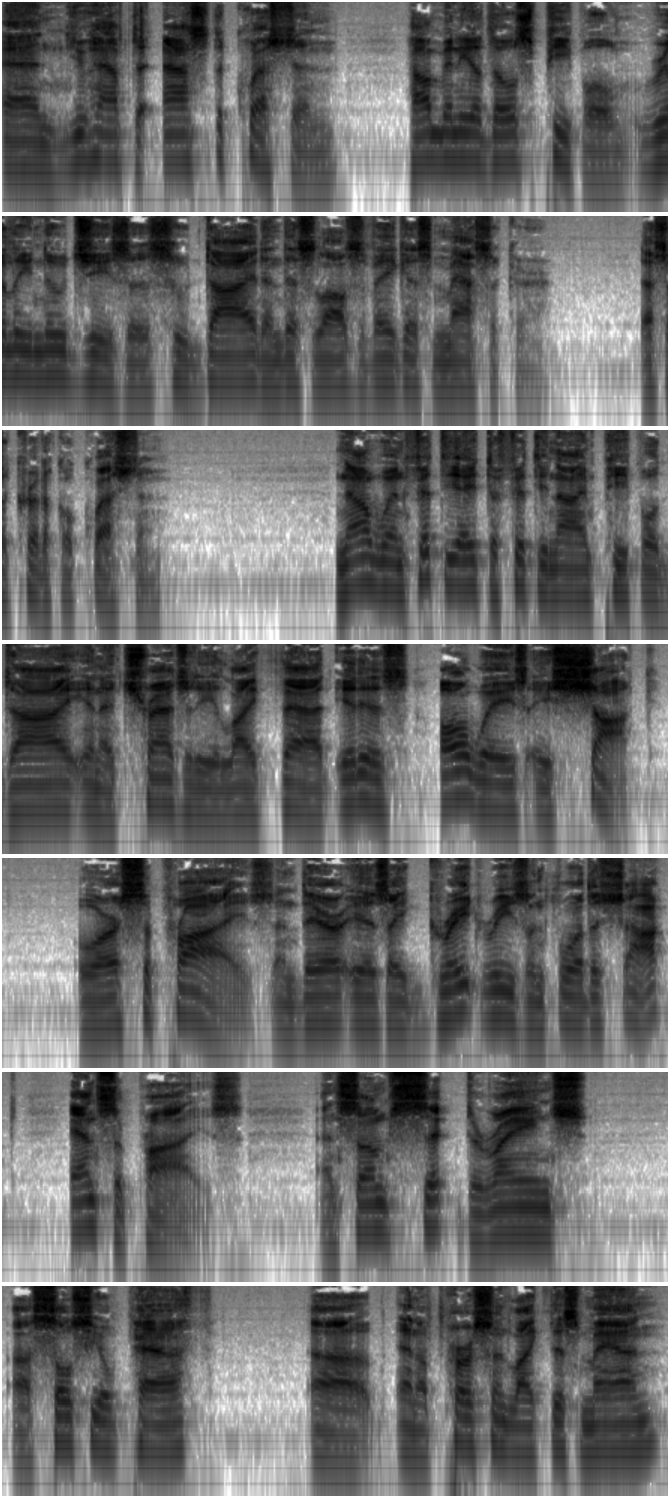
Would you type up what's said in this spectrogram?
and you have to ask the question how many of those people really knew Jesus who died in this Las Vegas massacre? That's a critical question. Now, when 58 to 59 people die in a tragedy like that, it is always a shock or surprise, and there is a great reason for the shock and surprise. And some sick, deranged uh, sociopath uh, and a person like this man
